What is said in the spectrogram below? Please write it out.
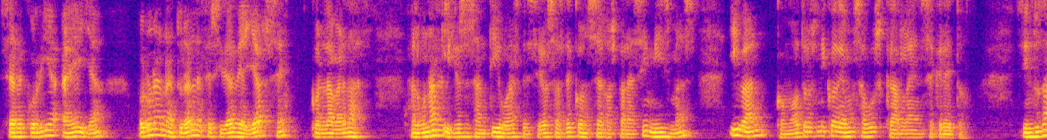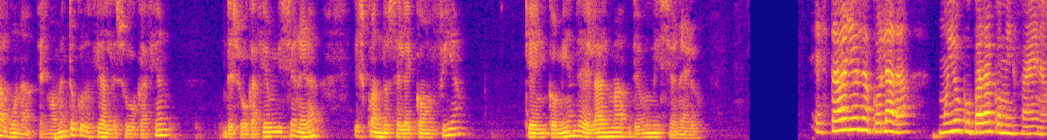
se recurría a ella por una natural necesidad de hallarse con la verdad. Algunas religiosas antiguas, deseosas de consejos para sí mismas, iban, como otros Nicodemos, a buscarla en secreto. Sin duda alguna, el momento crucial de su vocación, de su vocación misionera, es cuando se le confía que encomiende el alma de un misionero. Estaba yo en la colada, muy ocupada con mi faena,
